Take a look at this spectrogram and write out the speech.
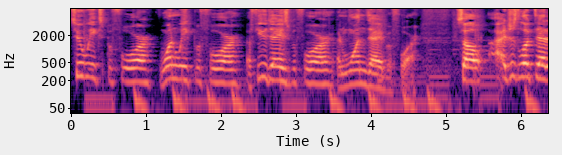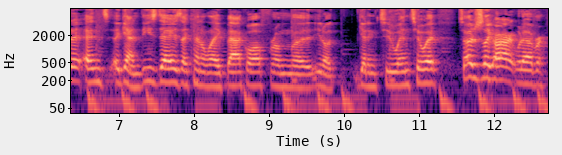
two weeks before, one week before, a few days before, and one day before. So I just looked at it, and again, these days I kind of like back off from, uh, you know, getting too into it. So I was just like, all right, whatever.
